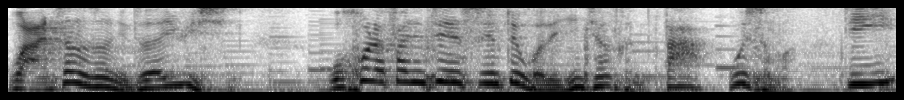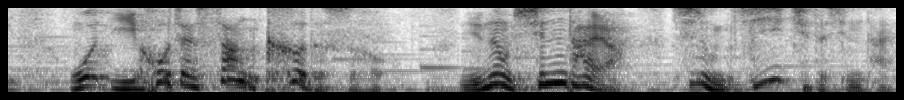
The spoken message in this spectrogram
晚上的时候你都在预习。我后来发现这件事情对我的影响很大，为什么？第一，我以后在上课的时候，你那种心态啊，是一种积极的心态，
